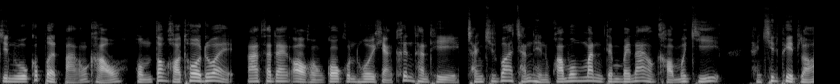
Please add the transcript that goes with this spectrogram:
จินวูก็เปิดปากของเขา ผมต้องขอโทษด้วย การแสดงออกของโกกุนฮุยแข็งขึ้นทันที ฉันคิดว่าฉันเห็นความมุ่งมั่นเต็มใบหน้าของเขาเมื่อกี้ ฉันคิดผิดเหรอ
